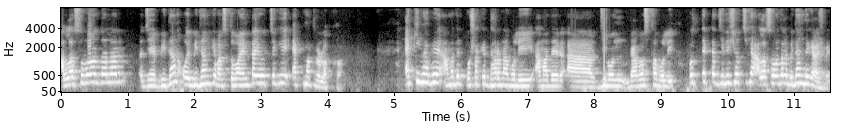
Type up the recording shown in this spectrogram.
আল্লাহ সুবাহতালার যে বিধান, ওই বিধানকে বাস্তবায়নটাই হচ্ছে কি একমাত্র লক্ষ্য। একইভাবে আমাদের পোশাকের ধারণা বলি, আমাদের জীবন ব্যবস্থা বলি, প্রত্যেকটা জিনিস হচ্ছে কি আল্লাহ সুবাহতালার বিধান থেকে আসবে।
